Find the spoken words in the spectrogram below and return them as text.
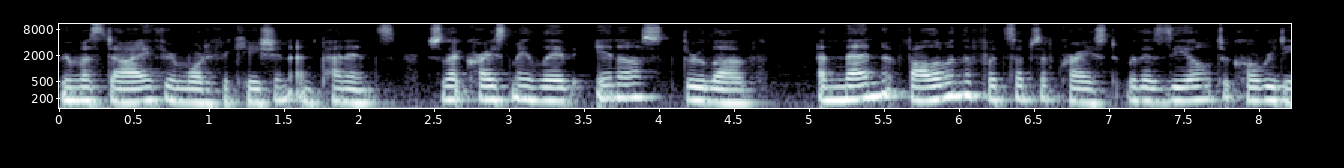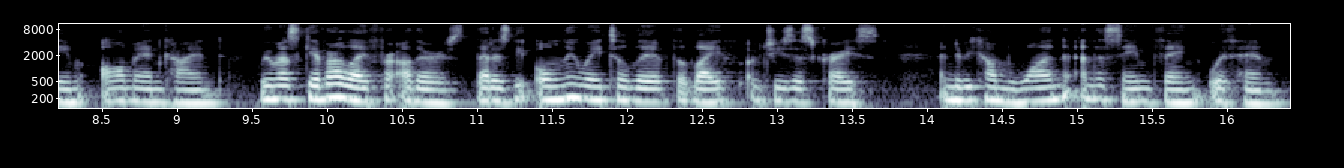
We must die through mortification and penance, so that Christ may live in us through love and then follow in the footsteps of Christ with a zeal to co redeem all mankind. We must give our life for others. That is the only way to live the life of Jesus Christ and to become one and the same thing with Him.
